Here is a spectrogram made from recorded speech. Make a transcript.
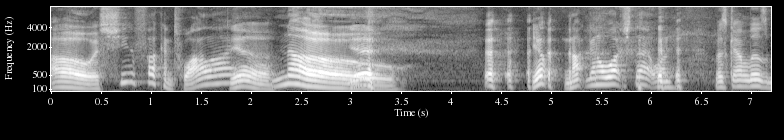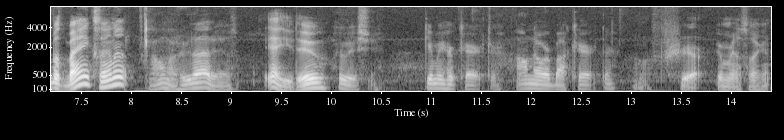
Oh, is she the fucking Twilight? Yeah. No. Yeah. yep, not gonna watch that one. It's got Elizabeth Banks in it. I don't know who that is. Yeah, you do. Who is she? Give me her character. I don't know her by character. Oh, shit. Give me a second.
